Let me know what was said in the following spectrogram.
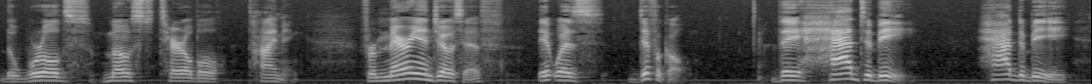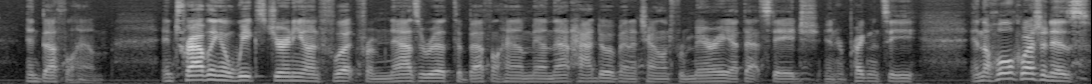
the world's most terrible timing. For Mary and Joseph, it was difficult. They had to be, had to be in Bethlehem. And traveling a week's journey on foot from Nazareth to Bethlehem, man, that had to have been a challenge for Mary at that stage in her pregnancy. And the whole question is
